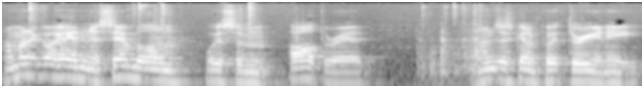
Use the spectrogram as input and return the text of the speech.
I'm going to go ahead and assemble them with some all thread I'm just going to put three in each.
